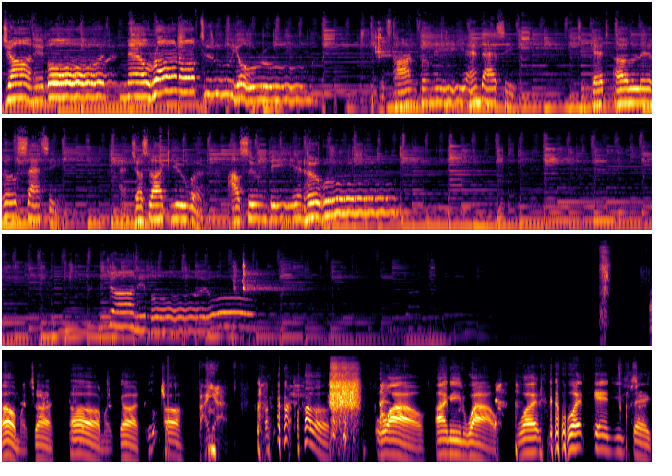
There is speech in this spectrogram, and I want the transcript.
Johnny boy, now run off to your room. It's time for me and Assy to get a little sassy. And just like you were, I'll soon be in her womb. Johnny boy, Oh my god. Oh my god. Oh. Fire. oh. wow. I mean, wow. What what can you say?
